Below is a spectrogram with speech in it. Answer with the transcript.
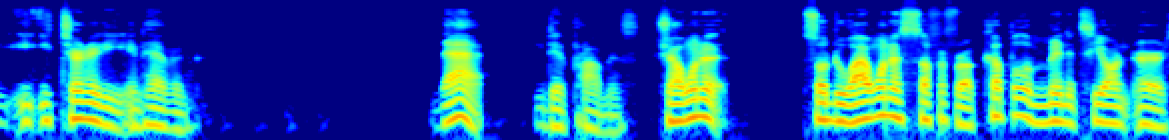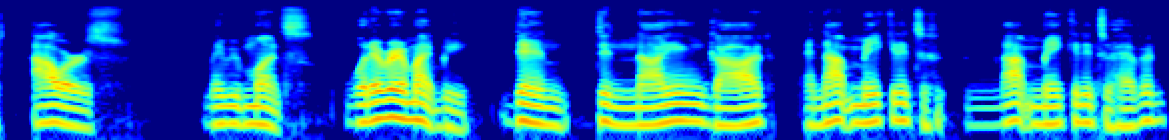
eternity in heaven. That he did promise. So I want to so do I want to suffer for a couple of minutes here on earth, hours, maybe months, whatever it might be, then denying God and not making it to not making it to heaven?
